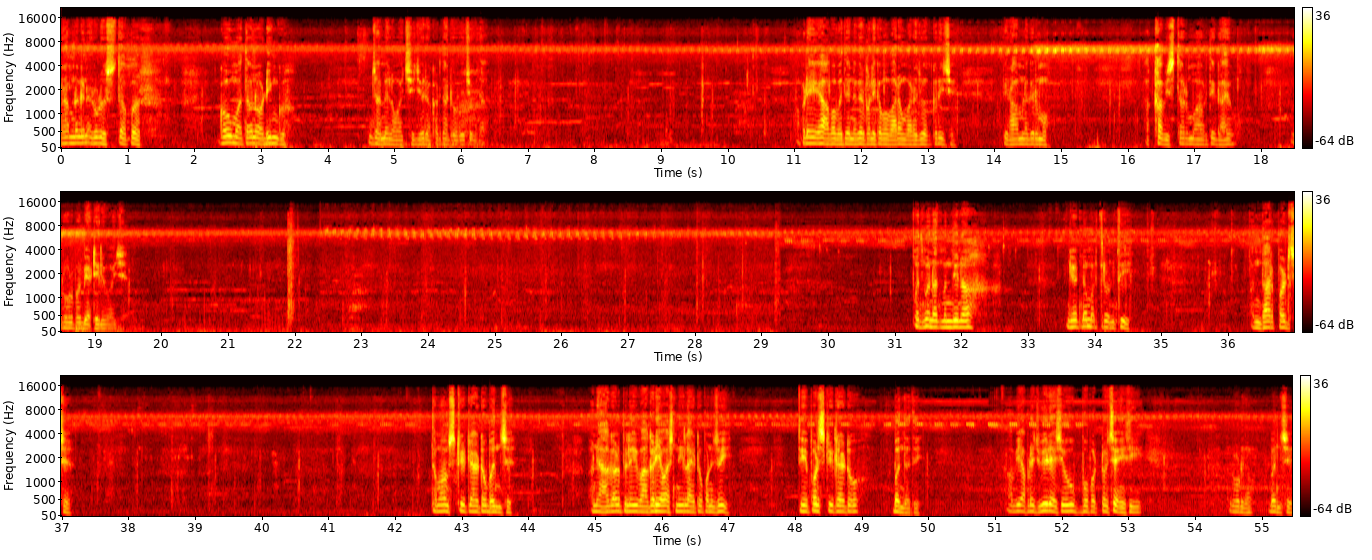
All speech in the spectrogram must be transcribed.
રામનગરના road રસ્તા પર ગૌ માતાનો અડિંગ જામેલો હોય છે જે રખડતા ઢોરો છે બધા. આપણે આવા બધા નગરપાલિકામાં વારંવાર રજૂઆત કરી છે કે રામનગરમાં આખા વિસ્તારમાં આ ગાયો રોડ પર બેઠેલી હોય છે. પદ્મનાથ મંદિરના ગેટ નંબર ત્રણથી અંધારપટ છે. તમામ સ્ટ્રીટ લાઇટો બંધ છે. અને આગળ પેલી વાગડી આવાસની લાઇટો પણ જોઈ, તે પણ સ્ટ્રીટ લાઇટો બંધ હતી. હવે આપણે જોઈ રહ્યા છીએ, ઊભો પટ્ટો છે અહીંથી રોડનો, બંધ છે.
